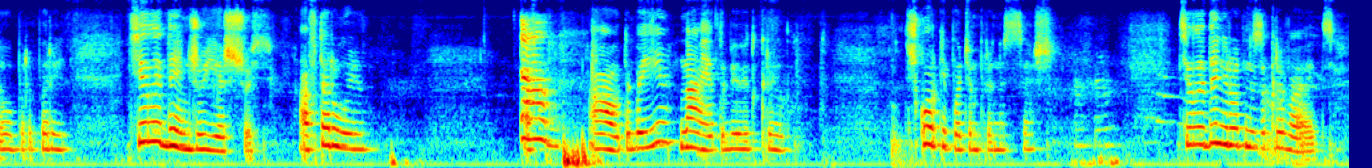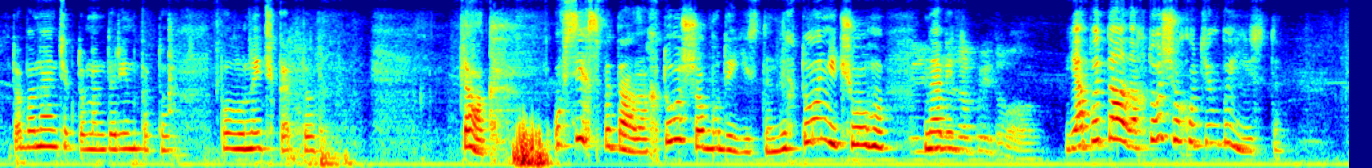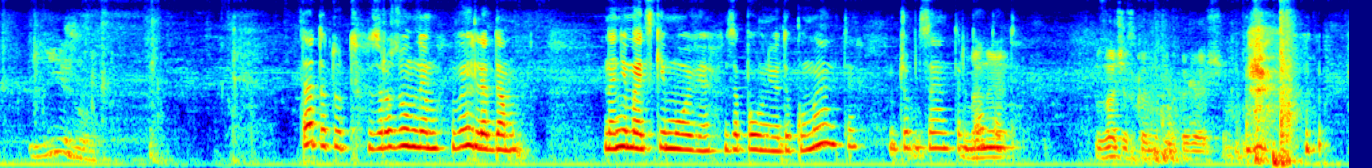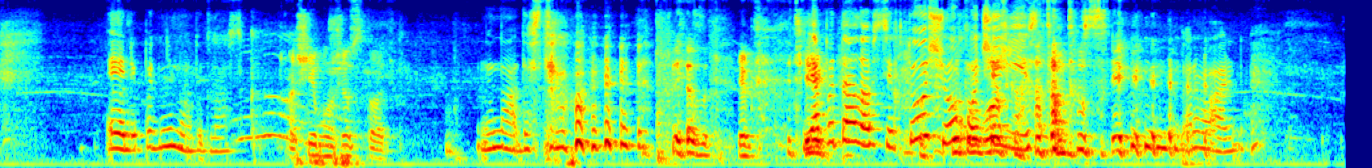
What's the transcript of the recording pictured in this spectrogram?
добре, бери. Цілий день жуєш щось, а вторую. Там. А, у тебе є? На, я тобі відкрила. Шкорки потім принесеш. Цілий день рот не закривається. То бананчик, то мандаринка, то полуничка, то. Так, у всіх спитала, хто що буде їсти. Ніхто нічого Ти навіть. не запитувала. Я питала, хто що хотів би їсти. Їжу. Тато тут з розумним виглядом на німецькій мові заповнює документи в джоб-центр. Мене- Зачіска не підходяща. Елі, підніми, будь ласка. А ще можу зараз встати. Не треба вставати. Я, як, Я питала всіх, хто що Тут хоче рубашка, їсти. Там труси. Нормально.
